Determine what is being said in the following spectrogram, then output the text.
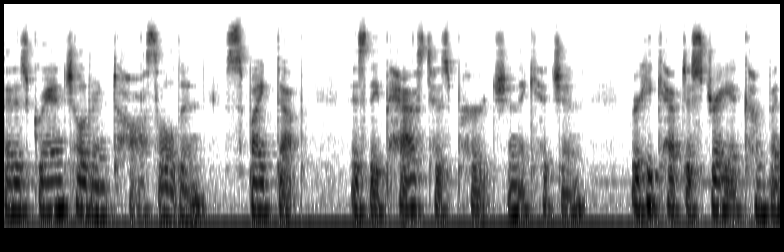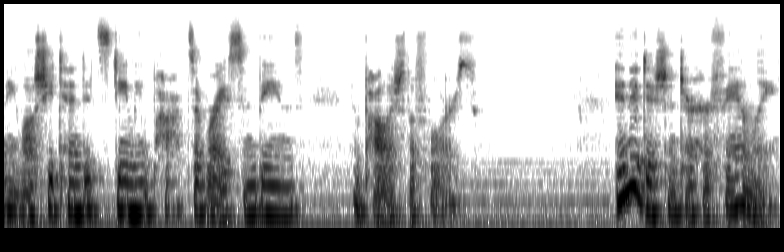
that his grandchildren tousled and spiked up as they passed his perch in the kitchen, where he kept Estrella company while she tended steaming pots of rice and beans and polished the floors. In addition to her family,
